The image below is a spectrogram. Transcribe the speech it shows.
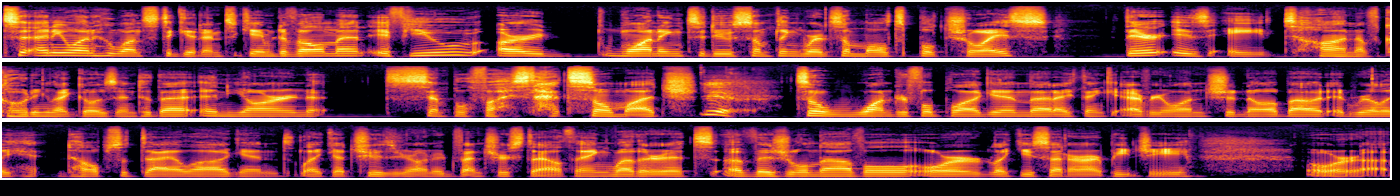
to anyone who wants to get into game development, if you are wanting to do something where it's a multiple choice, there is a ton of coding that goes into that, and Yarn simplifies that so much. Yeah, It's a wonderful plugin that I think everyone should know about. It really h- helps with dialogue and like a choose your own adventure style thing, whether it's a visual novel or like you said, an RPG, or uh,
